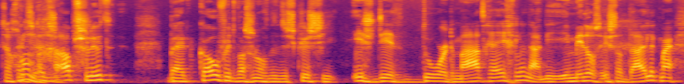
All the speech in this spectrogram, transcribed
te gronden het is gaat. absoluut. Bij COVID was er nog de discussie: is dit door de maatregelen? Nou, die, inmiddels is dat duidelijk. Maar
